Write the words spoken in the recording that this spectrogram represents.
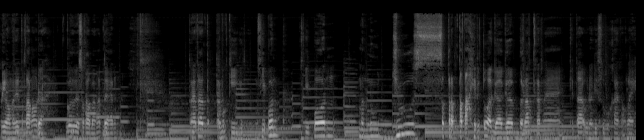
lima menit pertama udah gue udah suka banget dan ternyata terbukti gitu. Meskipun meskipun menuju seperempat akhir itu agak-agak berat karena kita udah disuguhkan oleh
